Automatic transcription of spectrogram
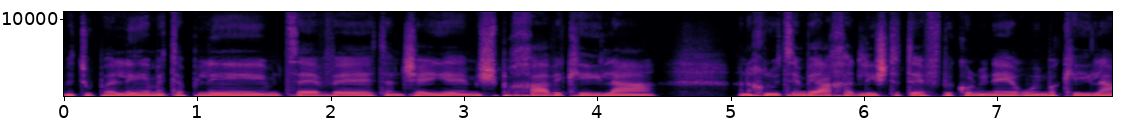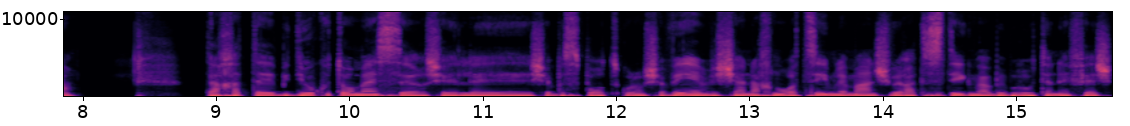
מטופלים, מטפלים, צוות, אנשי משפחה וקהילה, אנחנו יוצאים ביחד להשתתף בכל מיני אירועים בקהילה. תחת אה, בדיוק אותו מסר של, אה, שבספורט כולם שווים, ושאנחנו רצים למען שבירת הסטיגמה בבריאות הנפש.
